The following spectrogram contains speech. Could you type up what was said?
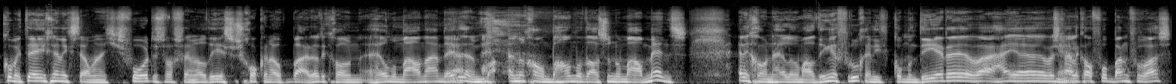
kom ik tegen en ik stel me netjes voor. Dus het was wel de eerste schok en openbaar. Dat ik gewoon heel normaal naar hem deed. Ja. En, en hem gewoon behandelde als een normaal mens. En ik gewoon hele normaal dingen vroeg. En niet commandeerde waar hij waarschijnlijk al voor bang voor was.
